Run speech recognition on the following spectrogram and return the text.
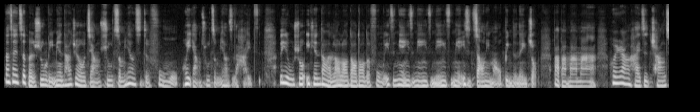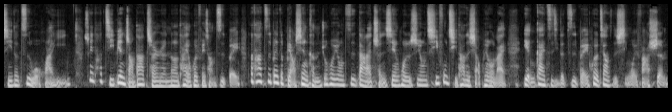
那在这本书里面，他就有讲述怎么样子的父母会养出怎么样子的孩子。例如说，一天到晚唠唠叨叨的父母，一直念、一直念、一直念、一直念、一直找你毛病的那种爸爸妈妈，会让孩子长期的自我怀疑。所以他即便长大成人呢，他也会非常自卑。那他自卑的表现，可能就会用自大来呈现，或者是用欺负其他的小朋友来掩盖自己的自卑，会有这样子的行为发生。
